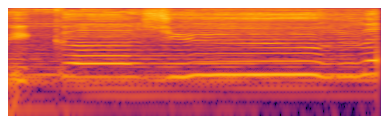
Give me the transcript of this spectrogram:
because you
